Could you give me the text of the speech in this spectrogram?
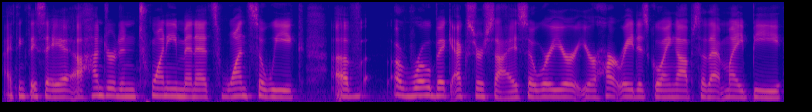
I think they say 120 minutes once a week of aerobic exercise, so where your your heart rate is going up. So that might be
